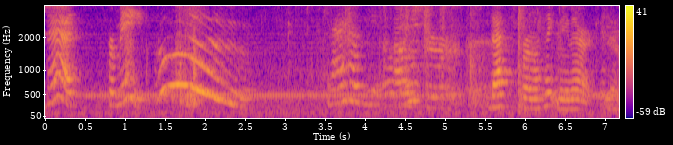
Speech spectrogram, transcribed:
That's for me. Ooh. Can I help you Oh, open it? sure. That's from, I think, me and Eric. It is.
